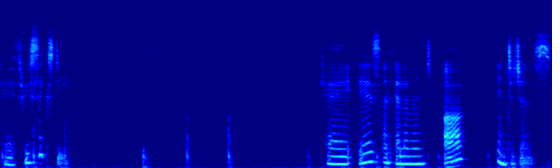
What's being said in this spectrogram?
k360. k is an element of integers.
